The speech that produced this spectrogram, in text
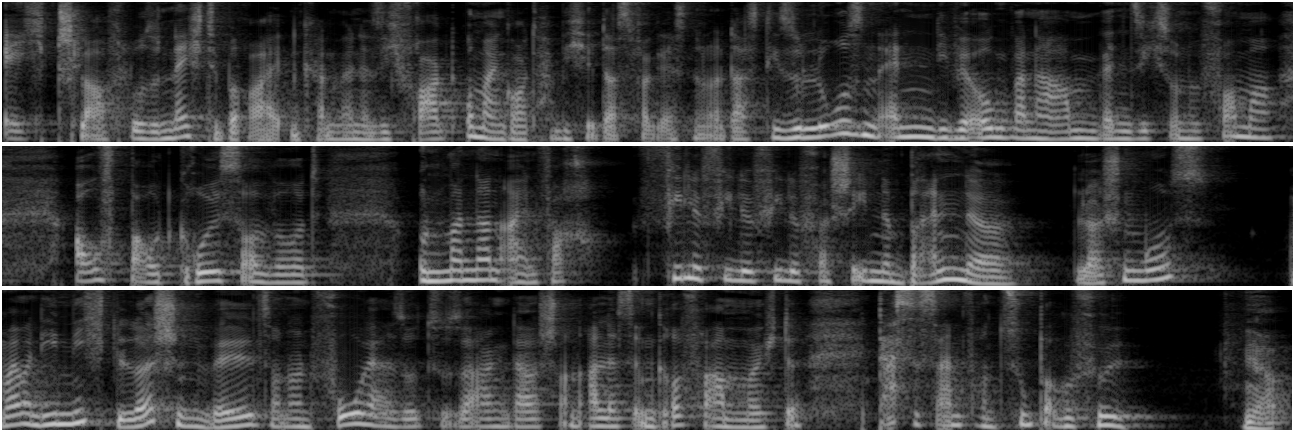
echt schlaflose Nächte bereiten kann, wenn er sich fragt, oh mein Gott, habe ich hier das vergessen oder das. Diese losen Enden, die wir irgendwann haben, wenn sich so eine Firma aufbaut, größer wird und man dann einfach viele, viele, viele verschiedene Brände löschen muss, weil man die nicht löschen will, sondern vorher sozusagen da schon alles im Griff haben möchte, das ist einfach ein super Gefühl. Ja,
